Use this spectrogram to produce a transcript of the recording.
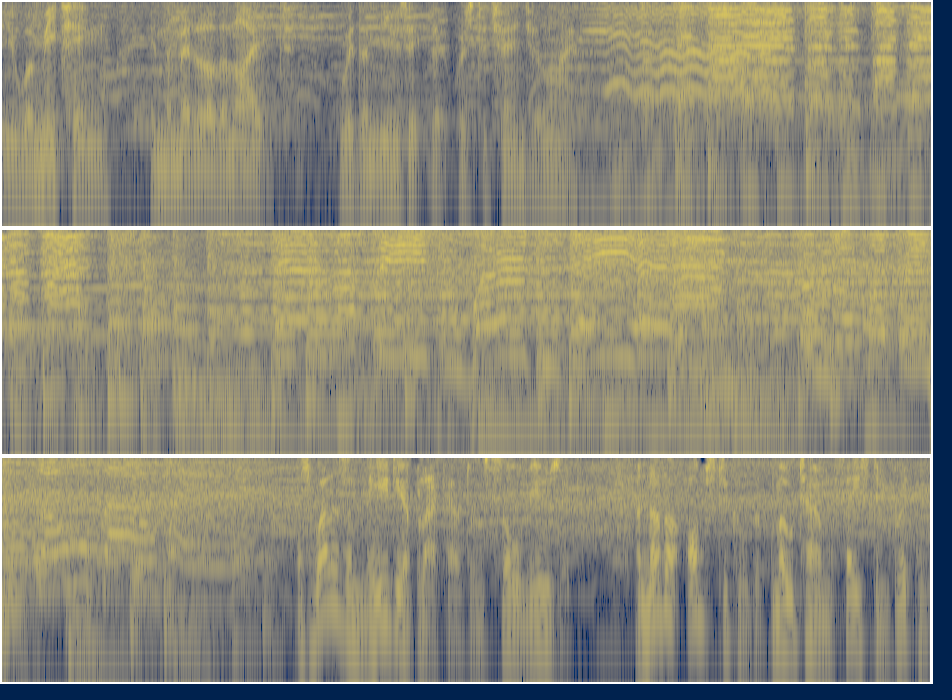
You were meeting in the middle of the night with the music that was to change your life. As well as a media blackout on soul music, another obstacle that Motown faced in Britain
